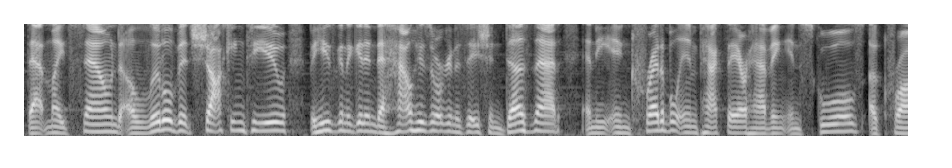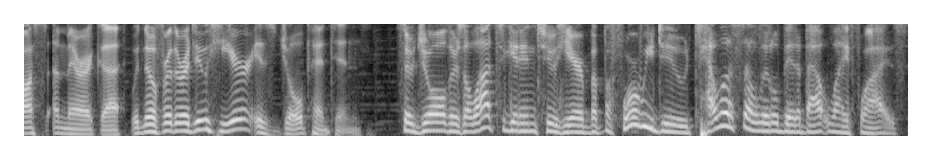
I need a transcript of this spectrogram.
That might sound a little bit shocking to you, but he's going to get into how his organization does that and the incredible impact they are having in schools across America. With no further ado, here is Joel Penton. So, Joel, there's a lot to get into here, but before we do, tell us a little bit about LifeWise.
